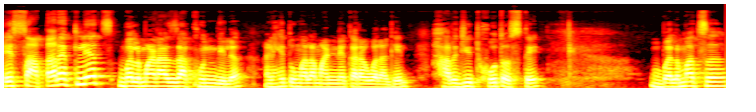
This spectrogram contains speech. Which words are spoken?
हे साताऱ्यातल्याच बलमानं दाखवून दिलं आणि हे तुम्हाला मान्य करावं लागेल. हारजीत होत असते. बलमाचं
